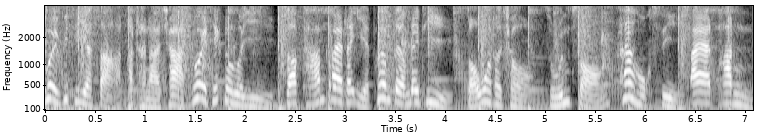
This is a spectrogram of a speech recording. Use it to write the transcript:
ด้วยวิทยาศาสตร์ พัฒนาชาติด้วยเทคโนโลยี สอบถามรายละเอียดเพิ่มเติมได้ที่ สวทช 02 564 8000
